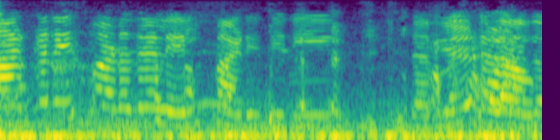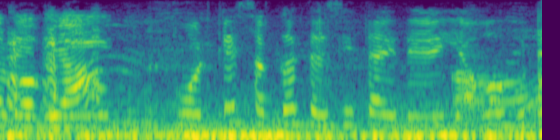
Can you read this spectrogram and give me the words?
ಆರ್ಗನೈಸ್ ಮಾಡೋದ್ರಲ್ಲಿ ಹೆಲ್ಪ್ ಮಾಡಿದ್ದೀನಿ. ಹೊಟ್ಟೆ ಸಖತ್ ಹಸಿತಾ ಇದೆ ಯಾವಾಗ ಊಟ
